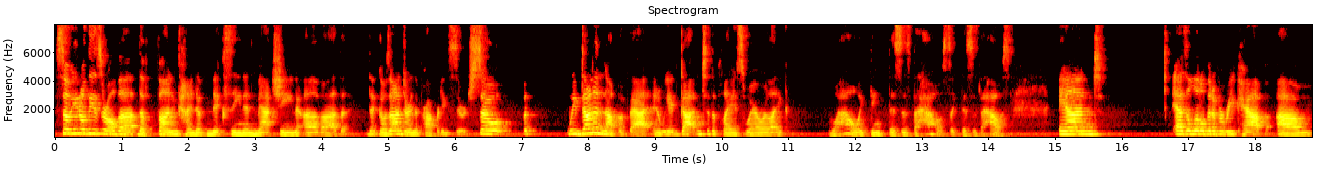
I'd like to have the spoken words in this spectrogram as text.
So you know, these are all the the fun kind of mixing and matching of uh, the, that goes on during the property search. So we've done enough of that and we had gotten to the place where we're like wow i think this is the house like this is the house. And as a little bit of a recap um,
